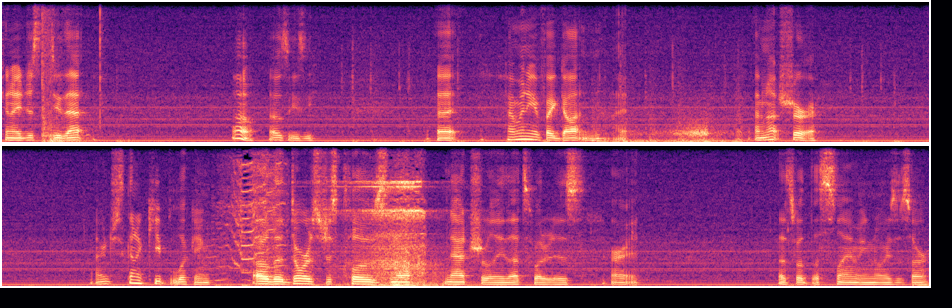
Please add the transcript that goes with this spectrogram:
Can I just do that? Oh, that was easy. Uh, how many have I gotten? I, I'm not sure. I'm just gonna keep looking. Oh, the door's just closed naturally, that's what it is. Alright. That's what the slamming noises are.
